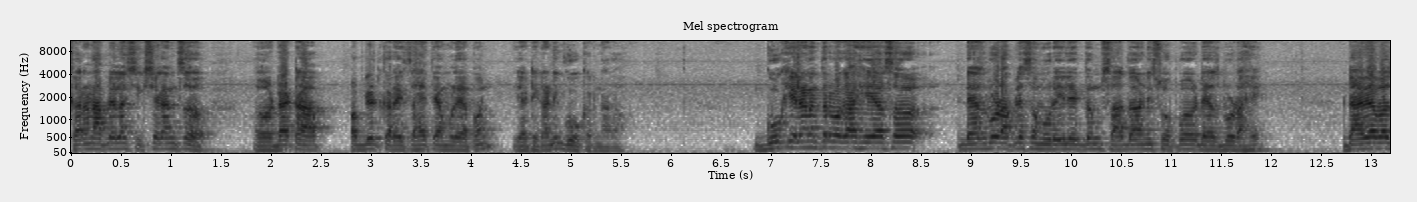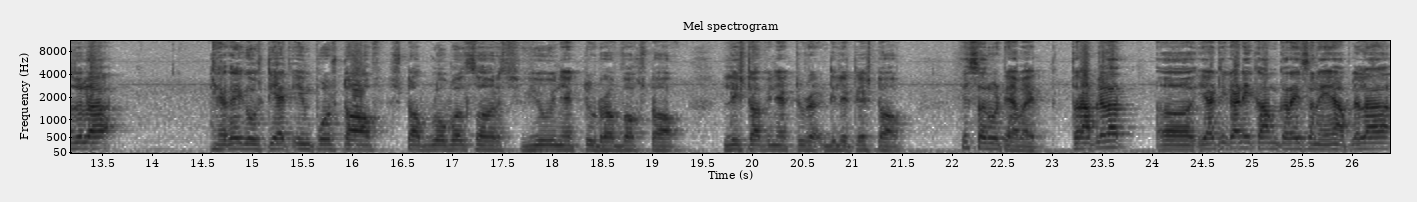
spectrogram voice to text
कारण आपल्याला शिक्षकांचं डाटा अपडेट करायचं आहे त्यामुळे आपण या ठिकाणी गो करणार आहोत. गो केल्यानंतर बघा हे असं डॅशबोर्ड आपल्यासमोर येईल. एकदम साधं आणि सोपं डॅशबोर्ड आहे. डाव्या बाजूला ह्या काही गोष्टी आहेत. Import staff staff global search view inactive dropbox staff list of inactive deleted staff हे सर्व टॅब आहेत. तर आपल्याला या ठिकाणी काम करायचं नाही आपल्याला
